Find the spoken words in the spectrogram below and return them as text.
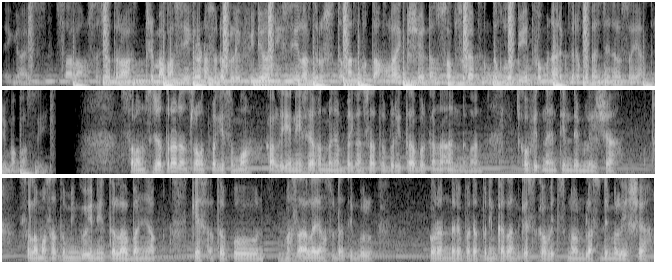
Hey guys, salam sejahtera. Terima kasih karena sudah klik video ini. Sila terus tekan butang like, share, dan subscribe untuk lebih info menarik daripada channel saya. Terima kasih. Salam sejahtera dan selamat pagi semua. Kali ini saya akan menyampaikan satu berita berkenaan dengan COVID-19 di Malaysia. Selama satu minggu ini telah banyak case ataupun masalah yang sudah timbul ukuran daripada peningkatan case COVID-19 di Malaysia.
